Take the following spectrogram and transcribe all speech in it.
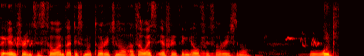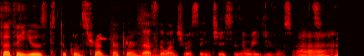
the entrance is the one that is not original. Otherwise everything else is original. Wood that they used to construct that one. That's the one she was saying chases away evil spirits. Uh-huh.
